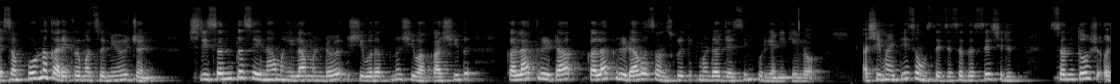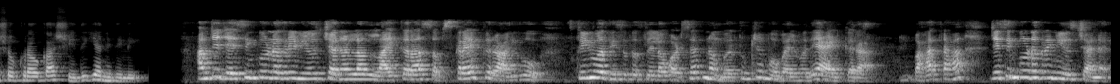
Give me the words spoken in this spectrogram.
या संपूर्ण कार्यक्रमाचं नियोजन श्री संत सेना महिला मंडळ शिवरत्न शिवाकाशीद कला क्रीडा कला क्रीडा व सांस्कृतिक मंडळ जयसिंगपूर यांनी केलं. अशी माहिती संस्थेचे सदस्य श्री संतोष अशोकराव काशीद यांनी दिली. आमच्या जयसिंगपूर नगरी न्यूज चॅनलला लाईक करा सबस्क्राईब करा आणि हो स्क्रीनवर दिसत असलेला व्हॉट्सअप नंबर तुमच्या मोबाईलमध्ये ऍड करा. पाहत रहा जयसिंगपूर नगरी न्यूज चॅनल.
